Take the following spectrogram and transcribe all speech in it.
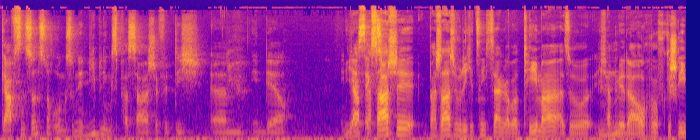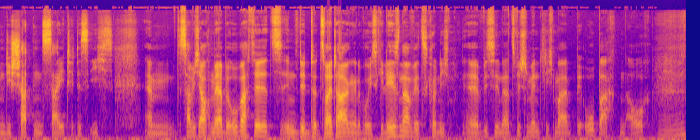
Gab es denn sonst noch irgend so eine Lieblingspassage für dich ähm, in der Ja? Passage, Passage würde ich jetzt nicht sagen, aber Thema, also ich habe Mhm. mir da auch aufgeschrieben, die Schattenseite des Ichs. Ähm, das habe ich auch mehr beobachtet jetzt in den zwei Tagen, wo ich es gelesen habe. Jetzt konnte ich äh, ein bisschen da zwischenmenschlich mal beobachten auch. Mhm.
